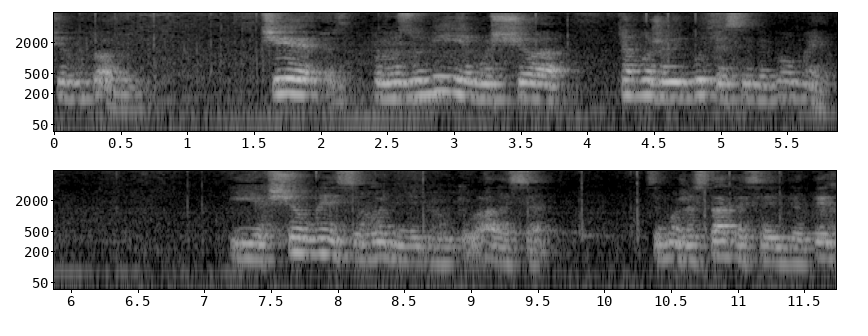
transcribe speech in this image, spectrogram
чи готові? Чи розуміємо, що це може відбутися в будь-яку? І якщо ми сьогодні не приготувалися, це може статися і для тих,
